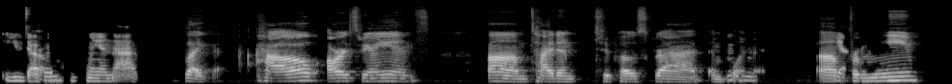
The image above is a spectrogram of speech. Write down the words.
you definitely yeah. plan that. Like how our experience um tied into post grad employment. Mm-hmm. Um yeah. for me,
